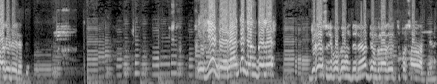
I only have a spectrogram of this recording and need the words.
ਆਗੇ ਡੇਰੇ ਤੇ। ਇਹ ਜੀ ਡੇਰਾ ਹੈ ਕਿ ਜੰਗਲ ਹੈ? ਜਿਹੜੇ ਅਸਲੀ ਬਾਬੇ ਹੁੰਦੇ ਨੇ ਨਾ ਜੰਗਲਾਂ ਦੇ ਵਿੱਚ ਪੱਸਾ ਕਰਦੇ ਨੇ।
